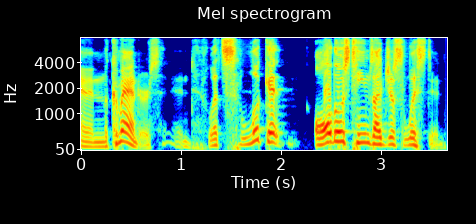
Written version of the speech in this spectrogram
and the Commanders. And let's look at all those teams I just listed.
